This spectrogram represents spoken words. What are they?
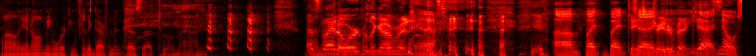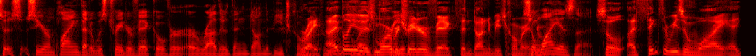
well, you know, I mean, working for the government does that to a man. That's why I don't work for the government. Um, but but so uh, Trader Vic, yeah, yes. no. So, so you're implying that it was Trader Vic over, or rather than Don the Beachcomber, right. who- I believe it was more of a Trader Vic than Don the Beachcomber. So And- why is that? So I think the reason why I,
